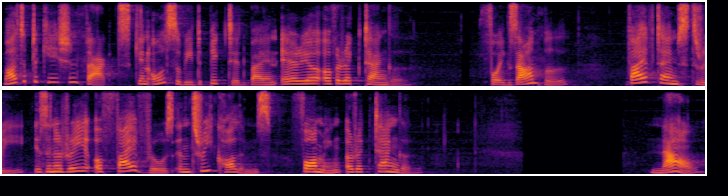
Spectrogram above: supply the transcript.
Multiplication facts can also be depicted by an area of a rectangle. For example, 5 times 3 is an array of 5 rows and 3 columns, forming a rectangle. Now,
